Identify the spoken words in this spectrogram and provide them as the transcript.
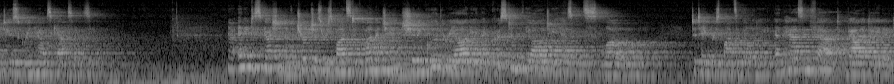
reduce greenhouse gases. Now, any discussion of the Church's response to climate change should include the reality Christian theology has been slow to take responsibility and has, in fact, validated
